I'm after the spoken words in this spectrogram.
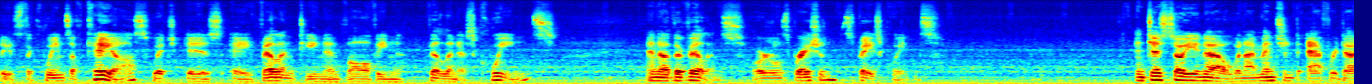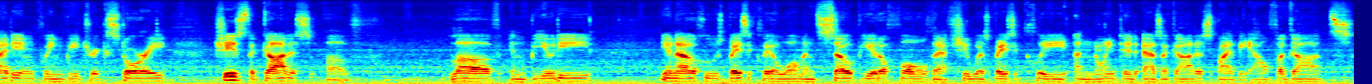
leads the Queens of Chaos, which is a team involving villainous queens, and other villains. Order Inspiration, Space Queens. And just so you know, when I mentioned Aphrodite and Queen Beatrix's story, she's the goddess of love and beauty, you know, who's basically a woman so beautiful that she was basically anointed as a goddess by the Alpha gods.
